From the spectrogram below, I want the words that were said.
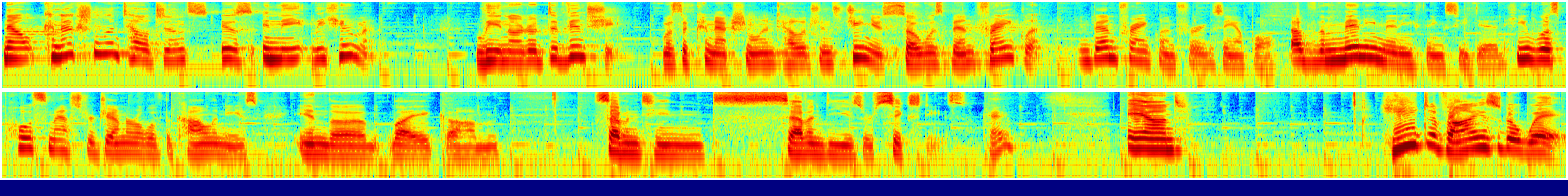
Now, connectional intelligence is innately human. Leonardo da Vinci was a connectional intelligence genius, so was Ben Franklin. And Ben Franklin, for example, of the many, many things he did, he was Postmaster General of the colonies in the like um, 1770s or 60s, okay? And he devised a way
